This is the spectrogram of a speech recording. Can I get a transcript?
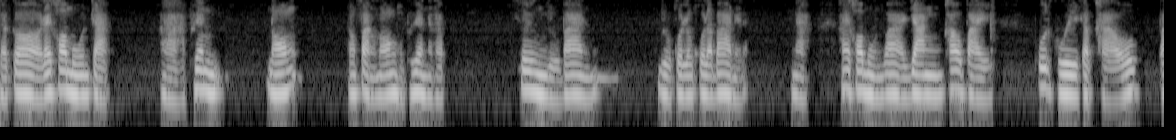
แล้วก็ได้ข้อมูลจาก อ่าเพื่อนน้องทางฝั่งน้องของเพื่อนนะครับ ซึ่งอยู่บ้านอยู่คนละคนละบ้านเนี่ยแหละนะให้ข้อมูลว่ายังเข้าไปพูดคุยกับเขาไป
